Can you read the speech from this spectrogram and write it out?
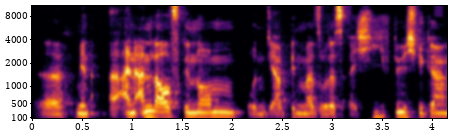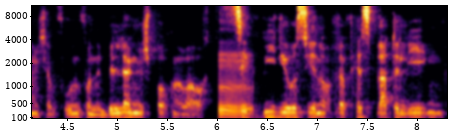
äh, mir einen Anlauf genommen und ja, bin mal so das Archiv durchgegangen. Ich habe vorhin von den Bildern gesprochen, aber auch mhm. zig Videos, die hier noch auf der Festplatte liegen.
